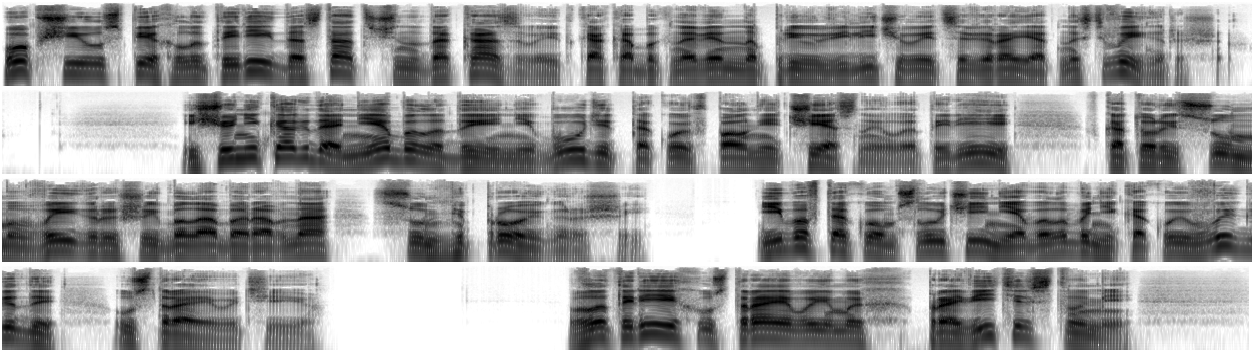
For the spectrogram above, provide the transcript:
Общий успех лотерей достаточно доказывает, как обыкновенно преувеличивается вероятность выигрыша. Еще никогда не было, да и не будет такой вполне честной лотереи, в которой сумма выигрышей была бы равна сумме проигрышей, ибо в таком случае не было бы никакой выгоды устраивать ее. В лотереях, устраиваемых правительствами,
